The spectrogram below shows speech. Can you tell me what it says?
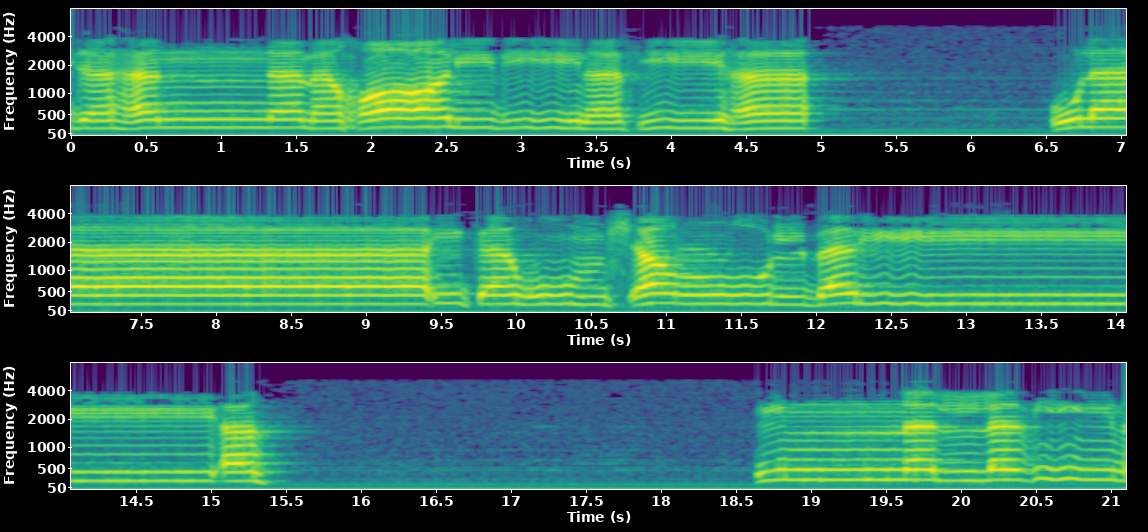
جهنم خالدين فيها. أولئك هم شر البريئة إن الذين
